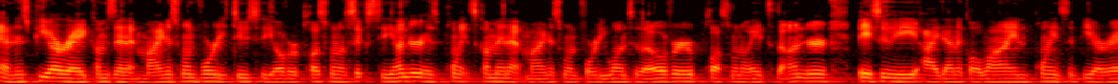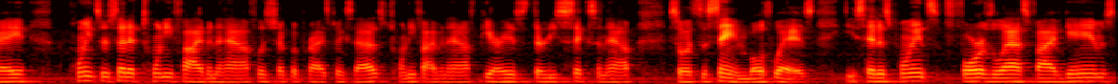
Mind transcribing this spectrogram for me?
and his PRA comes in at minus 142 to the over, plus 106 to the under. His points come in at minus 141 to the over, plus 108 to the under. Basically, identical line points and PRA. Points are set at 25 and a half. Let's check what Prize Picks has. 25 and a half. PRA is 36 and a half. So it's the same both ways. He's hit his points four of the last five games.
